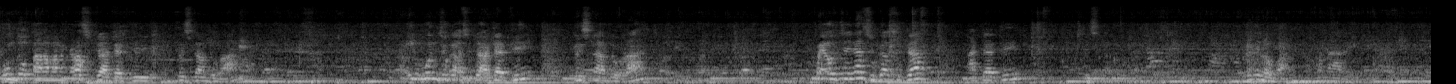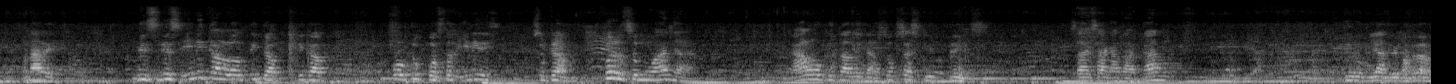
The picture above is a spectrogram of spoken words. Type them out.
Untuk tanaman keras sudah ada di blis natura imun juga sudah ada di blis natura POC nya juga sudah ada di ini loh pak. Menarik. Menarik. Bisnis ini kalau tiga, tiga produk booster ini sudah bersemuanya kalau kita tidak sukses di Blitz saya, saya katakan di rupiah. Di pasar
